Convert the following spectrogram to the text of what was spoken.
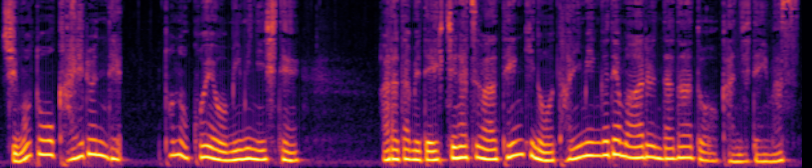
仕事を変えるんで、との声を耳にして、改めて7月は天気のタイミングでもあるんだなと感じています。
